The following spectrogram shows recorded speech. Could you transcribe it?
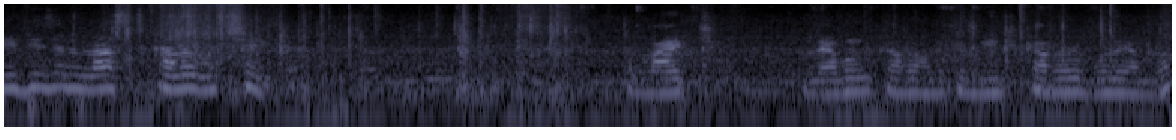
এই ডিজাইন লাস্ট কালার হচ্ছে এটা। লাইট লেমন কালার অনেকে মিড কালার বলে আমরা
